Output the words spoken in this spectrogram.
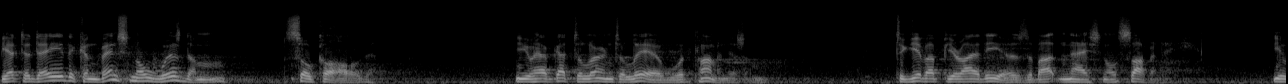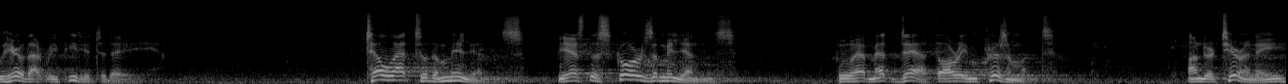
Yet today, the conventional wisdom, so called, you have got to learn to live with communism to give up your ideas about national sovereignty. You hear that repeated today. Tell that to the millions, yes, the scores of millions who have met death or imprisonment under tyranny,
